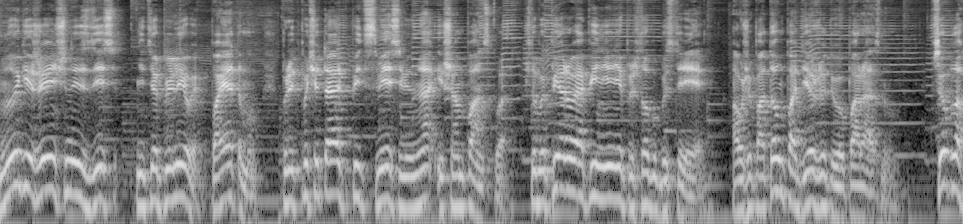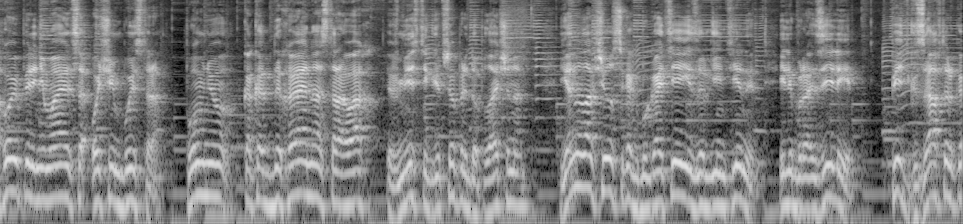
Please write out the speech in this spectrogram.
Многие женщины здесь нетерпеливы, поэтому предпочитают пить смесь вина и шампанского, чтобы первое опьянение пришло бы быстрее, а уже потом поддерживают его по-разному. Все плохое перенимается очень быстро. Помню, как отдыхая на островах, в месте, где все предоплачено, я наловчился, как богатей из Аргентины или Бразилии, пить к завтраку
